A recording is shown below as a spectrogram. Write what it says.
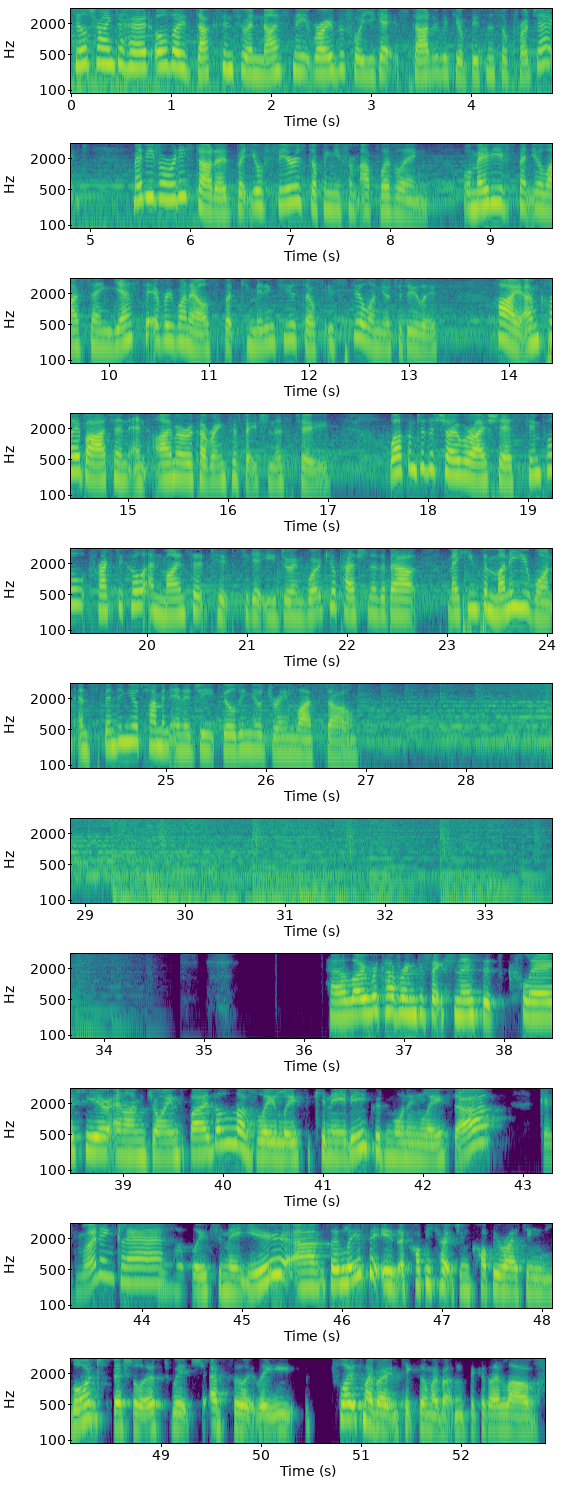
Still trying to herd all those ducks into a nice, neat row before you get started with your business or project? Maybe you've already started, but your fear is stopping you from up leveling. Or maybe you've spent your life saying yes to everyone else, but committing to yourself is still on your to do list. Hi, I'm Claire Barton, and I'm a recovering perfectionist too. Welcome to the show where I share simple, practical, and mindset tips to get you doing work you're passionate about, making the money you want, and spending your time and energy building your dream lifestyle. Hello, recovering perfectionists. It's Claire here, and I'm joined by the lovely Lisa Kniebe. Good morning, Lisa. Good morning, Claire. Lovely to meet you. Um, so, Lisa is a copy coach and copywriting launch specialist, which absolutely floats my boat and ticks all my buttons because I love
